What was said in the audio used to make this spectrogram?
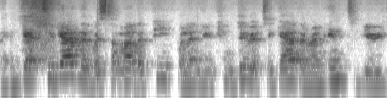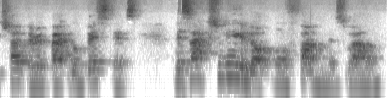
and get together with some other people and you can do it together and interview each other about your business. And it's actually a lot more fun as well.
